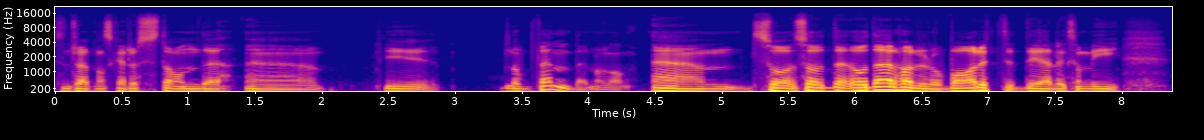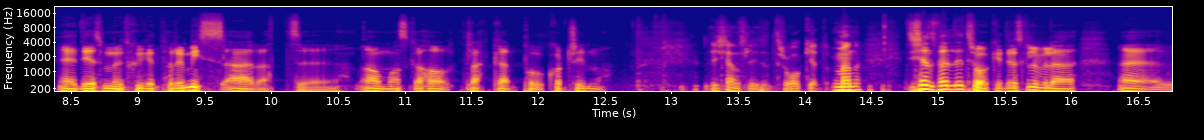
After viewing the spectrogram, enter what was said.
Sen tror jag att man ska rösta om det eh, i november någon gång. Um, så, så, och där har det då varit det liksom i eh, det som är utskickat på remiss är att eh, ja, man ska ha klackar på kortsidorna. Det känns lite tråkigt, men Det känns väldigt tråkigt. Jag skulle vilja eh,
